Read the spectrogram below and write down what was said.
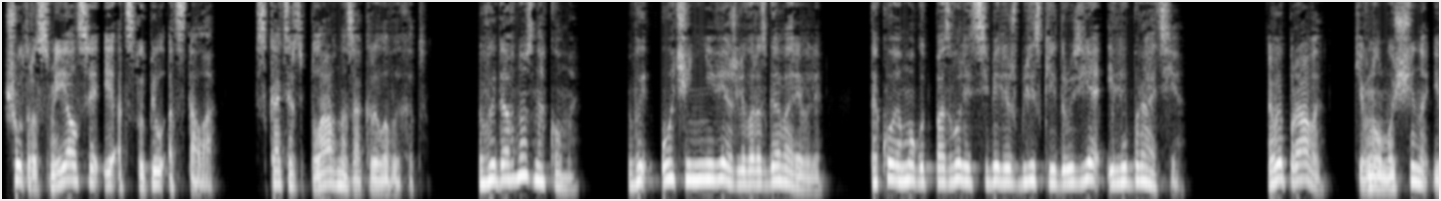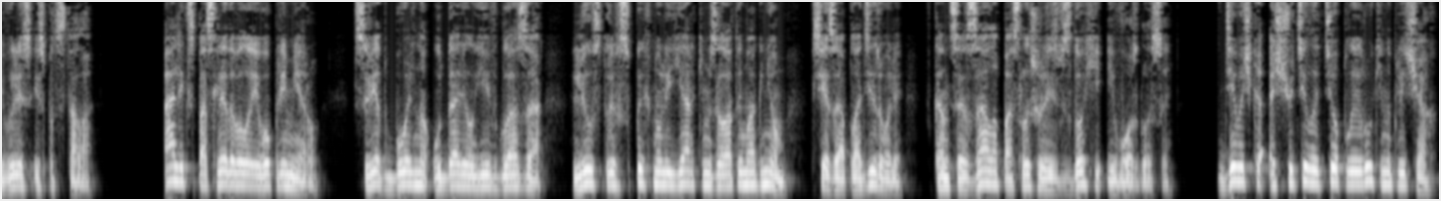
Шут рассмеялся и отступил от стола. Скатерть плавно закрыла выход. «Вы давно знакомы? Вы очень невежливо разговаривали. Такое могут позволить себе лишь близкие друзья или братья». «Вы правы», — кивнул мужчина и вылез из-под стола. Алекс последовала его примеру. Свет больно ударил ей в глаза, люстры вспыхнули ярким золотым огнем, все зааплодировали, в конце зала послышались вздохи и возгласы. Девочка ощутила теплые руки на плечах,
